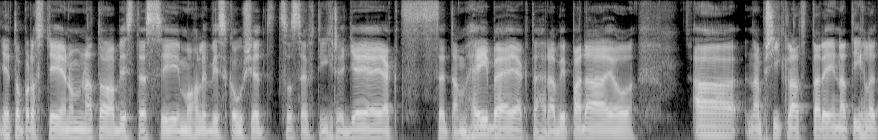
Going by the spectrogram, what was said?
je to prostě jenom na to, abyste si mohli vyzkoušet, co se v té hře děje, jak se tam hejbe, jak ta hra vypadá, jo. A například tady na téhle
